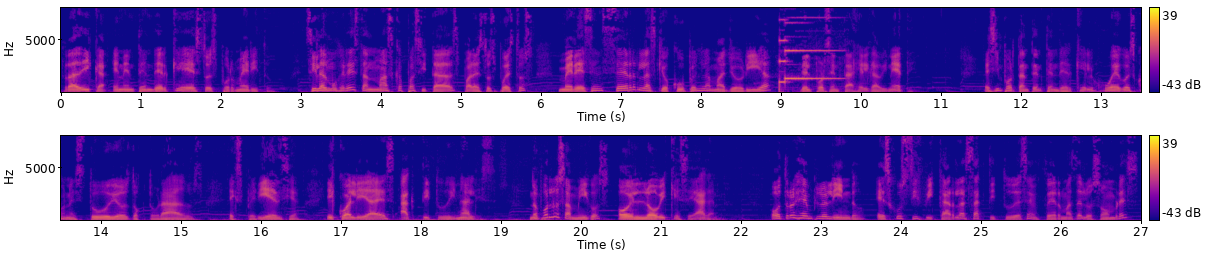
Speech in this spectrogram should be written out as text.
radica en entender que esto es por mérito. Si las mujeres están más capacitadas para estos puestos, merecen ser las que ocupen la mayoría del porcentaje del gabinete. Es importante entender que el juego es con estudios, doctorados, experiencia y cualidades actitudinales, no por los amigos o el lobby que se hagan. Otro ejemplo lindo es justificar las actitudes enfermas de los hombres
